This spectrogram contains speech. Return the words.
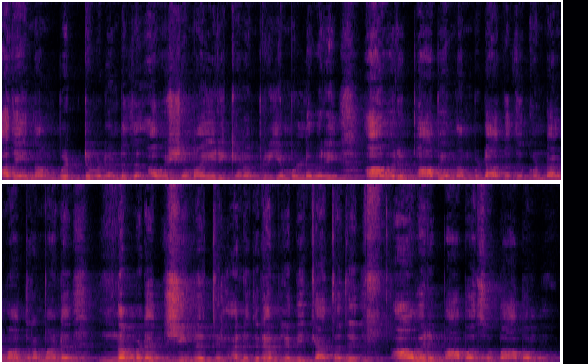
അതേ നാം വിട്ടുവിടേണ്ടത് ആവശ്യമായിരിക്കണം പ്രിയമുള്ളവരെ. ആ ഒരു പാപം നാം വിടാത്തത് കൊണ്ടാൽ മാത്രമാണ് നമ്മുടെ ജീവിതത്തിൽ അനുഗ്രഹം ലഭിക്കാത്തത്. ആ ഒരു പാപ സ്വഭാവം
